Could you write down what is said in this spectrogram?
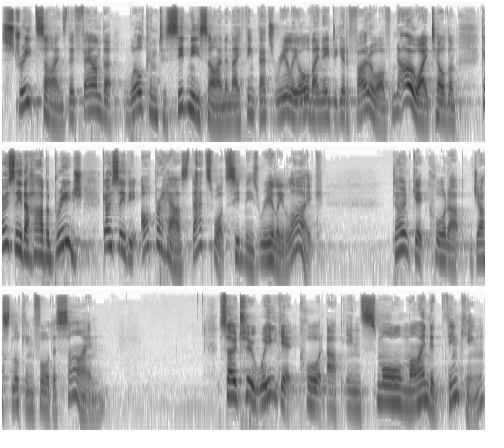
street signs. They've found the Welcome to Sydney sign and they think that's really all they need to get a photo of. No, I tell them, go see the Harbour Bridge, go see the Opera House. That's what Sydney's really like. Don't get caught up just looking for the sign. So, too, we get caught up in small minded thinking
